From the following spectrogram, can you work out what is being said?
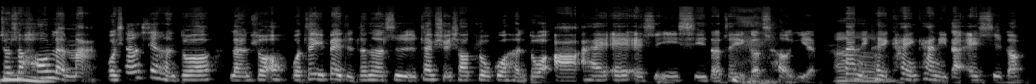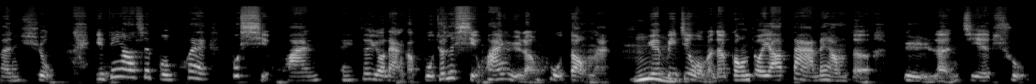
就是 Holland 嘛。嗯、我相信很多人说，哦，我这一辈子真的是在学校做过很多 RIASEC 的这一个测验。那、嗯、你可以看一看你的 S 的分数，一定要是不会不喜欢。哎，这有两个不，就是喜欢与人互动嘛。嗯、因为毕竟我们的工作要大量的与人接触。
